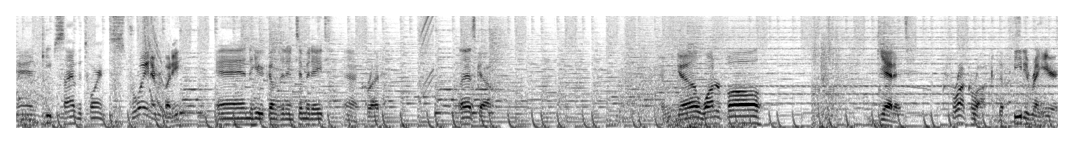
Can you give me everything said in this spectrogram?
and keep Sai of the Torrent destroying everybody. And here comes an Intimidate. Ah, crud. Let's go. There we go. Waterfall. Get it. Krokorok defeated right here.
